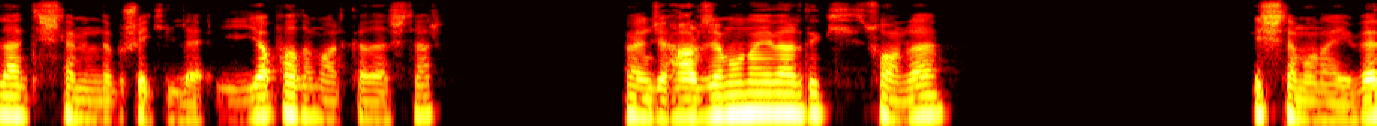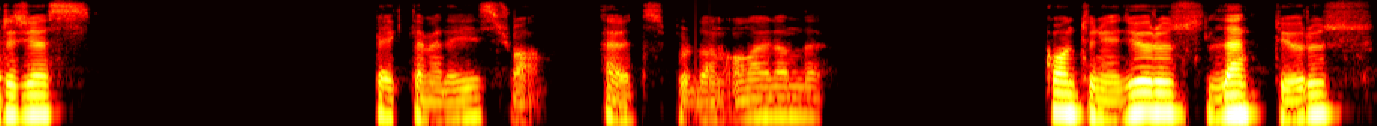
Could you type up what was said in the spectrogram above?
Lend işlemini de bu şekilde yapalım arkadaşlar. Önce harcama onayı verdik. Sonra işlem onayı vereceğiz. Beklemedeyiz şu an. Evet, buradan onaylandı. Continue diyoruz. Lend diyoruz.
